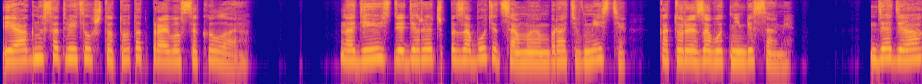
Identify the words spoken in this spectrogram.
И Агнус ответил, что тот отправился к Илаю. Надеюсь, дядя Редж позаботится о моем брате вместе, которое зовут Небесами. Дядя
